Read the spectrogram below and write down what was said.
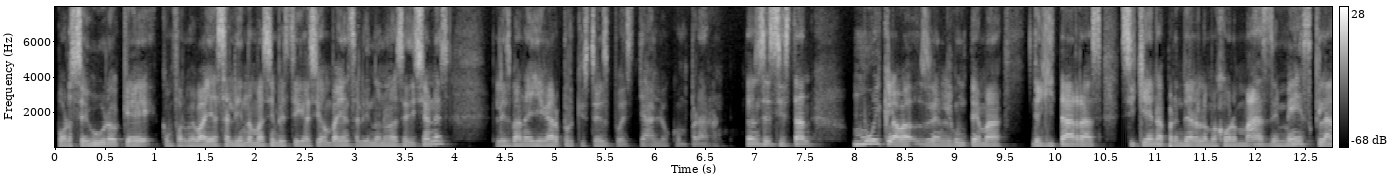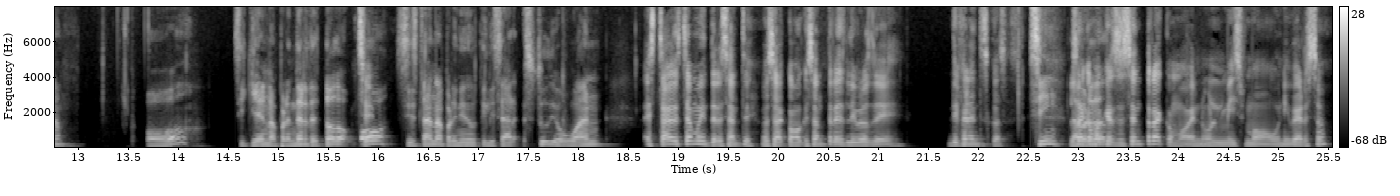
por seguro que conforme vaya saliendo más investigación, vayan saliendo nuevas ediciones, les van a llegar porque ustedes pues ya lo compraron. Entonces, si están muy clavados en algún tema de guitarras, si quieren aprender a lo mejor más de mezcla o si quieren aprender de todo Sí. o si están aprendiendo a utilizar Studio One, Está, está muy interesante. O sea, como que son tres libros de diferentes cosas. Sí, La o sea, como que se centra como en un mismo universo.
